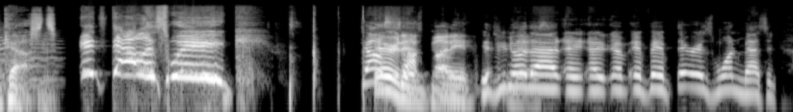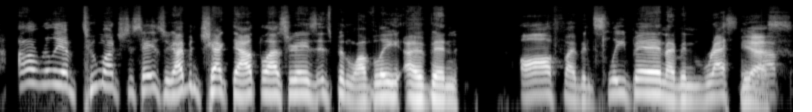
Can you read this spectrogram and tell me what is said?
podcasts. It's Dallas week. Dallas there it sucks, is, buddy. Did you know that? If, if there is one message, I don't really have too much to say this week. I've been checked out the last three days. It's been lovely. I've been off. I've been sleeping. I've been resting. Yes,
